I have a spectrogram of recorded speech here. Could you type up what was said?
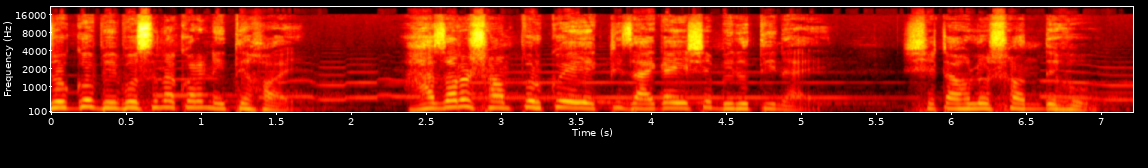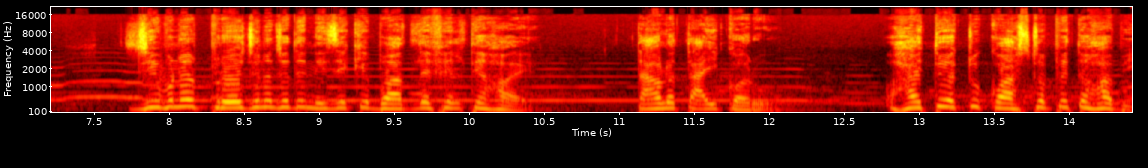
যোগ্য বিবেচনা করে নিতে হয়। হাজারো সম্পর্ক এই একটি জায়গায় এসে বিরতি নেয়, সেটা হলো সন্দেহ। জীবনের প্রয়োজনে যদি নিজেকে বদলে ফেলতে হয়, তাহলে তাই করো। হয়তো একটু কষ্ট পেতে হবে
